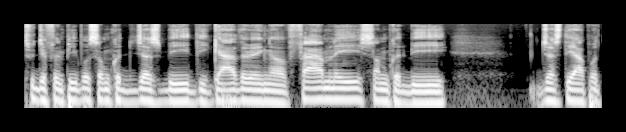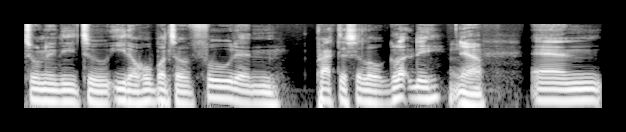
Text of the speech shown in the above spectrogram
to different people. Some could just be the gathering of family. Some could be just the opportunity to eat a whole bunch of food and practice a little gluttony. Yeah, And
